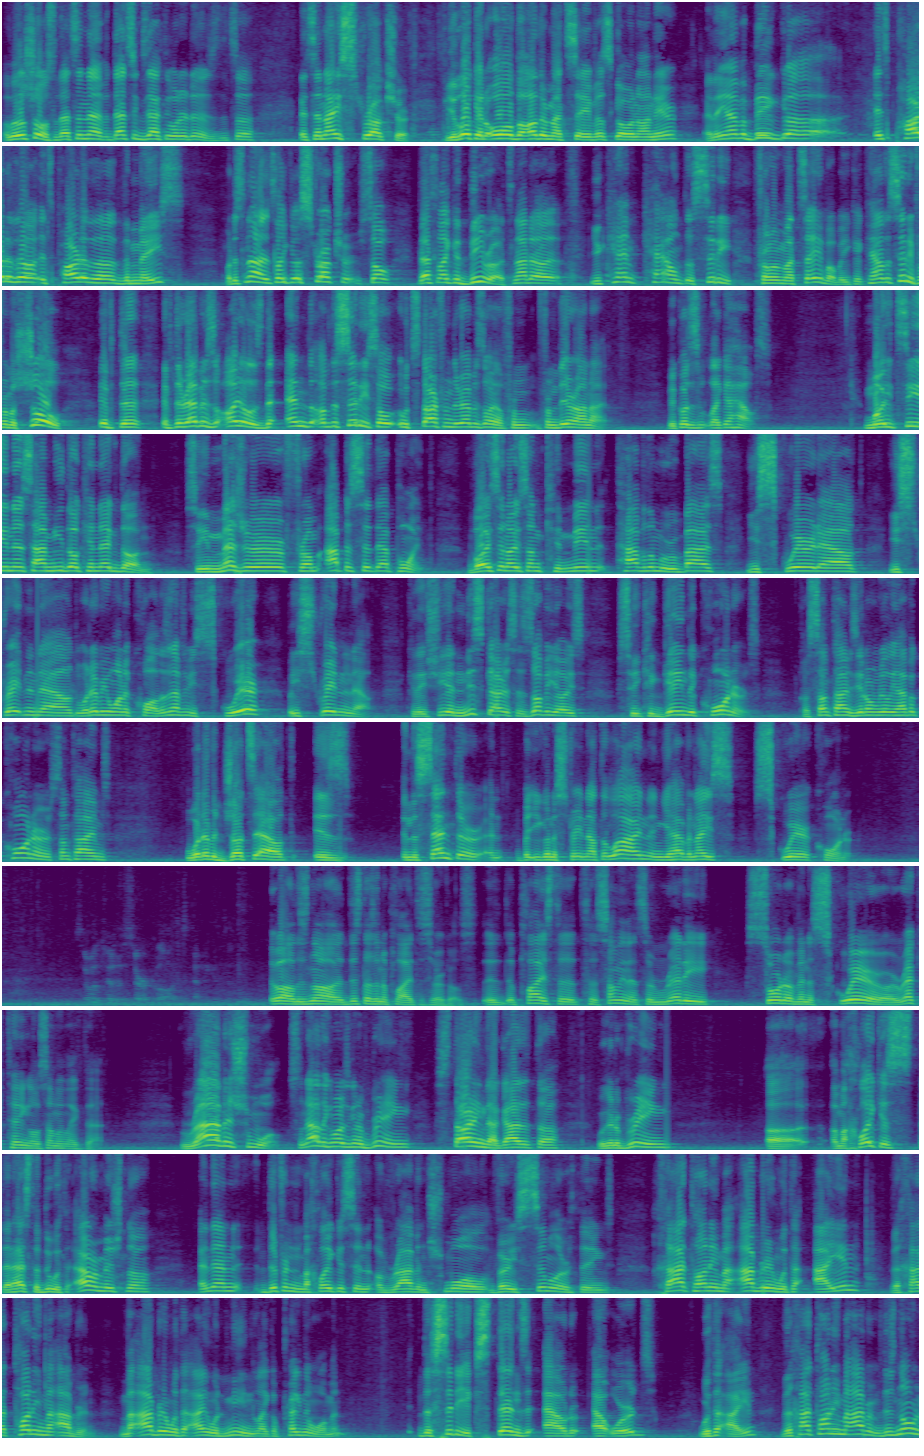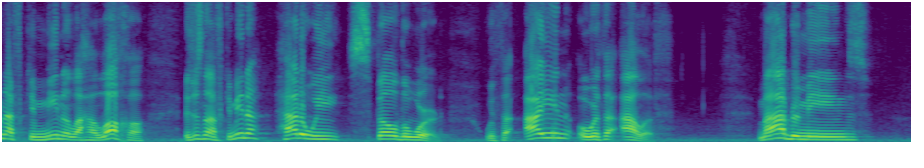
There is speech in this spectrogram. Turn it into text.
A little shul. So that's a nev- that's exactly what it is. It's a it's a nice structure. If you look at all the other matzevas going on here, and then you have a big. Uh, it's part of the it's part of the the mace, but it's not. It's like a structure. So that's like a dira. It's not a. You can't count the city from a matzeva, but you can count the city from a shul. If the if the Rebbe's oil is the end of the city, so it would start from the Rebbe's oil from from there on out, because it's like a house. So you measure from opposite that point. You square it out. You straighten it out. Whatever you want to call it. it doesn't have to be square, but you straighten it out. so you could gain the corners. Because sometimes you don't really have a corner. Sometimes whatever juts out is in the center, and but you're going to straighten out the line, and you have a nice square corner. Similar to the circle Well, there's no. This doesn't apply to circles. It applies to, to something that's already sort of in a square or a rectangle or something like that. Rav and Shmuel. So now the Gemara is going to bring, starting the Agadata, we're going to bring uh, a machlokes that has to do with our Mishnah, and then different machlokes of Rav and Shmuel, very similar things. Chatani ma'abrin with the ayin, the chatani ma'abrin. Ma'abrin with the ayin would mean like a pregnant woman. The city extends out outwards with the ayin. The chatani ma'abrin. There's no nafkemina lahalacha. It's just nafkemina. How do we spell the word? With the ayin or with the aleph? Ma'abrin means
